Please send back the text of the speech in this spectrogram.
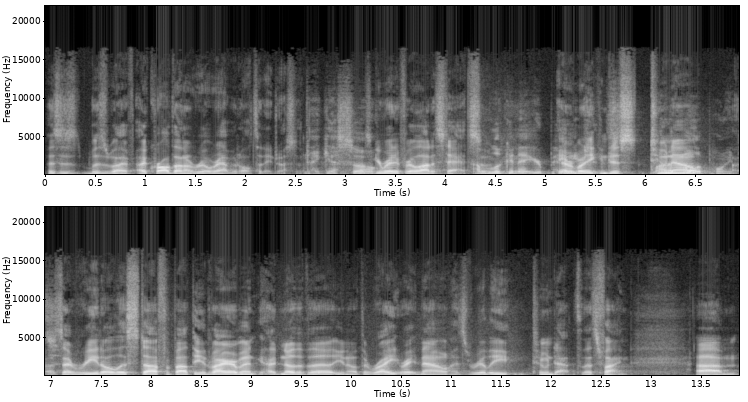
This is this is what I've, I crawled down a real rabbit hole today, Justin. I guess so. Get ready for a lot of stats. I'm looking at your page. Everybody can just tune out as I read all this stuff about the environment. I know that the you know the right right now has really tuned out, so that's fine. Um,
